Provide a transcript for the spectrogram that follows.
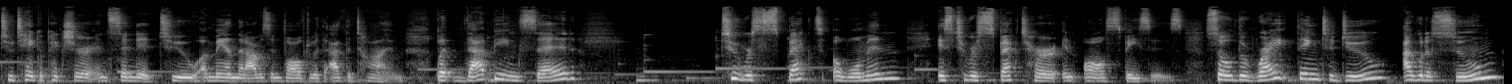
to take a picture and send it to a man that I was involved with at the time. But that being said, to respect a woman is to respect her in all spaces. So the right thing to do, I would assume,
